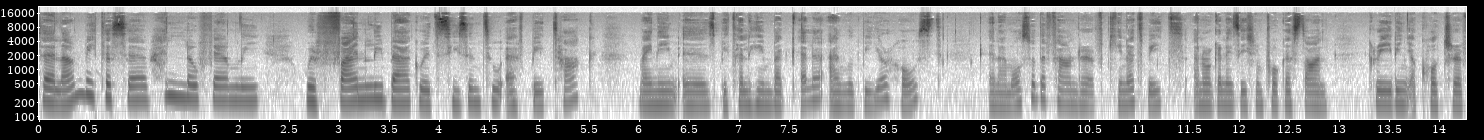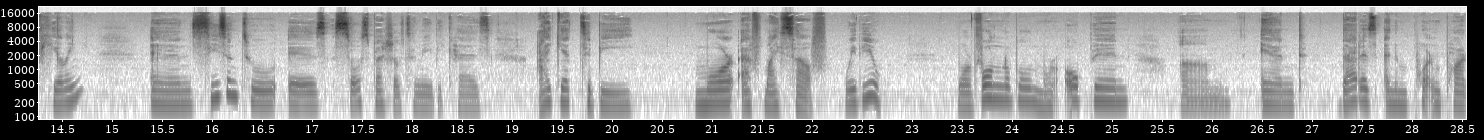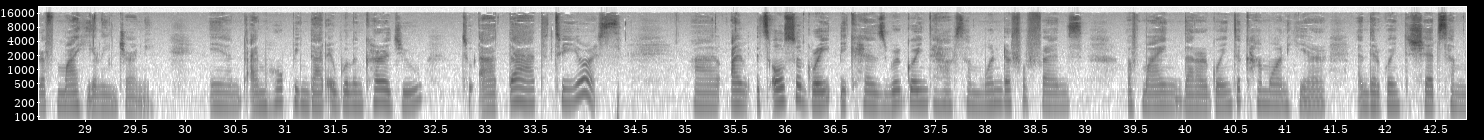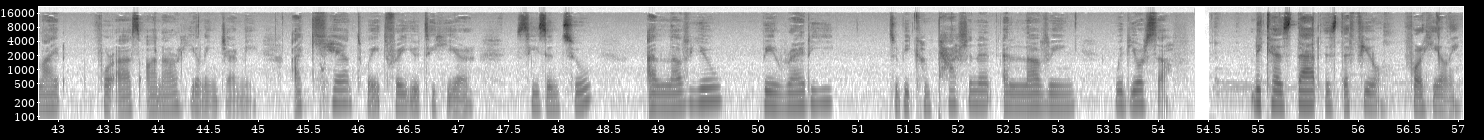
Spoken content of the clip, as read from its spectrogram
Salam Betaseb, hello family. We're finally back with season 2 of Beit Talk. My name is Bethlehem Bakala. I will be your host, and I'm also the founder of Kinat Beit, an organization focused on creating a culture of healing. And season 2 is so special to me because I get to be more of myself with you, more vulnerable, more open, um, and that is an important part of my healing journey. And I'm hoping that it will encourage you to add that to yours. Uh, it's also great because we're going to have some wonderful friends of mine that are going to come on here and they're going to shed some light for us on our healing journey. I can't wait for you to hear season two. I love you. Be ready to be compassionate and loving with yourself because that is the fuel for healing.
